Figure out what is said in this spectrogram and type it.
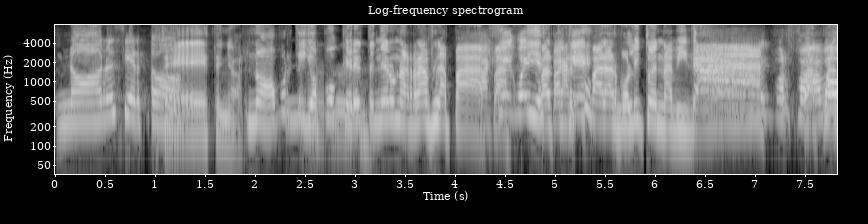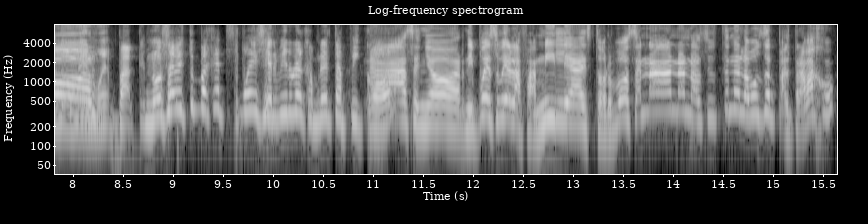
No, no es cierto. Sí, señor. No, porque yo puedo querer tener una ranfla para ¿Pa' qué, güeyes? ¿Pa' qué? para el arbolito de Navidad. Ay, por pa' favor. cuando me ¿No sabes tú para qué te puede servir una camioneta pico? Ah, señor. Ni puede subir a la familia, estorbosa. No, no, no. Si usted no la va a usar para el trabajo,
